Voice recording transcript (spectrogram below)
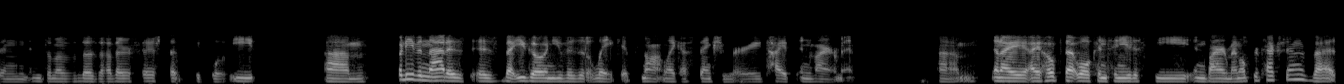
and, and some of those other fish that people eat. Um, but even that is, is that you go and you visit a lake. It's not like a sanctuary type environment. Um, and I, I, hope that we'll continue to see environmental protections that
